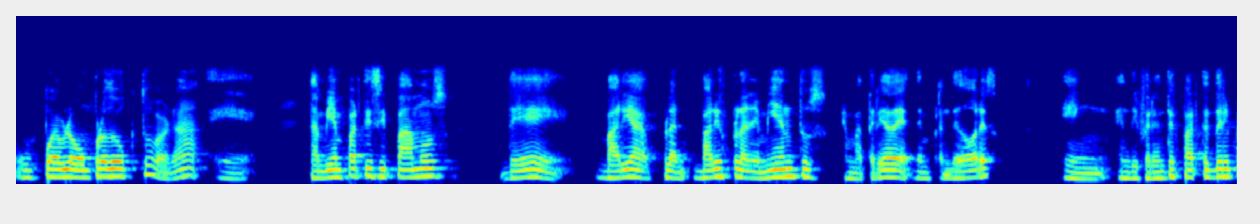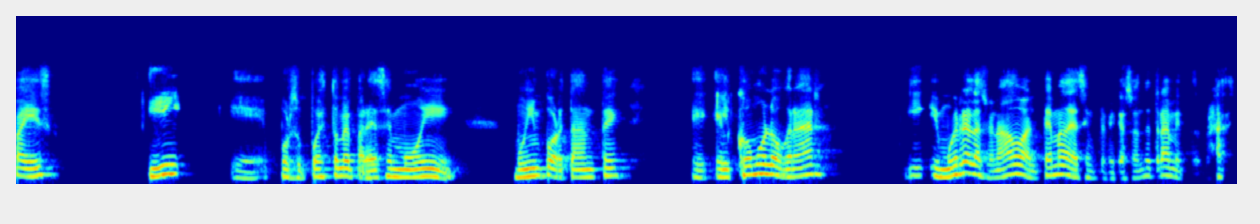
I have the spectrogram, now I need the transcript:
un pueblo, un producto, ¿verdad? también participamos de varias, varios planeamientos en materia de, emprendedores en, en, diferentes partes del país y por supuesto me parece muy, muy importante el cómo lograr y, muy relacionado al tema de simplificación de trámites,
